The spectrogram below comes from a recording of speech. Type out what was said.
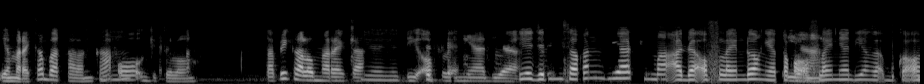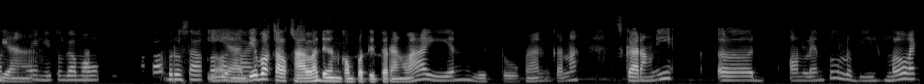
ya mereka bakalan KO gitu loh tapi kalau mereka Iya, iya. di offline-nya dia Iya, jadi misalkan dia cuma ada offline doang ya, toko Iya. offline-nya dia nggak buka Iya. online gitu, nggak mau berusaha ke Iya, online. dia bakal kalah dengan kompetitor yang lain gitu kan. Karena sekarang nih eh, online tuh lebih melek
